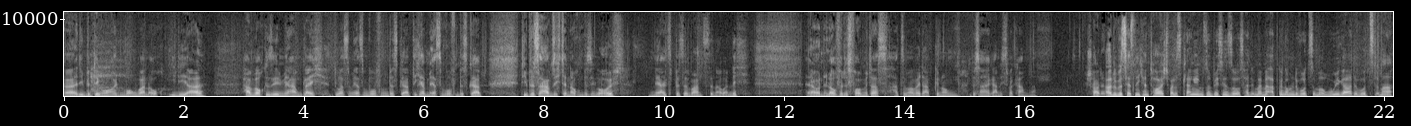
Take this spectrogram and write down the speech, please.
Äh, Die Bedingungen heute Morgen waren auch ideal. Haben wir auch gesehen, wir haben gleich, du hast im ersten Wurf einen Biss gehabt, ich habe im ersten Wurf einen Biss gehabt. Die Bisse haben sich dann auch ein bisschen gehäuft. Mehr als Bisse waren es dann aber nicht. Ja, und im Laufe des Vormittags hat es immer weiter abgenommen, bis nachher gar nichts mehr kam. Ne? Schade. Aber du bist jetzt nicht enttäuscht, weil es klang eben so ein bisschen so, es hat immer mehr abgenommen, du wurdest immer ruhiger, du wurdest immer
